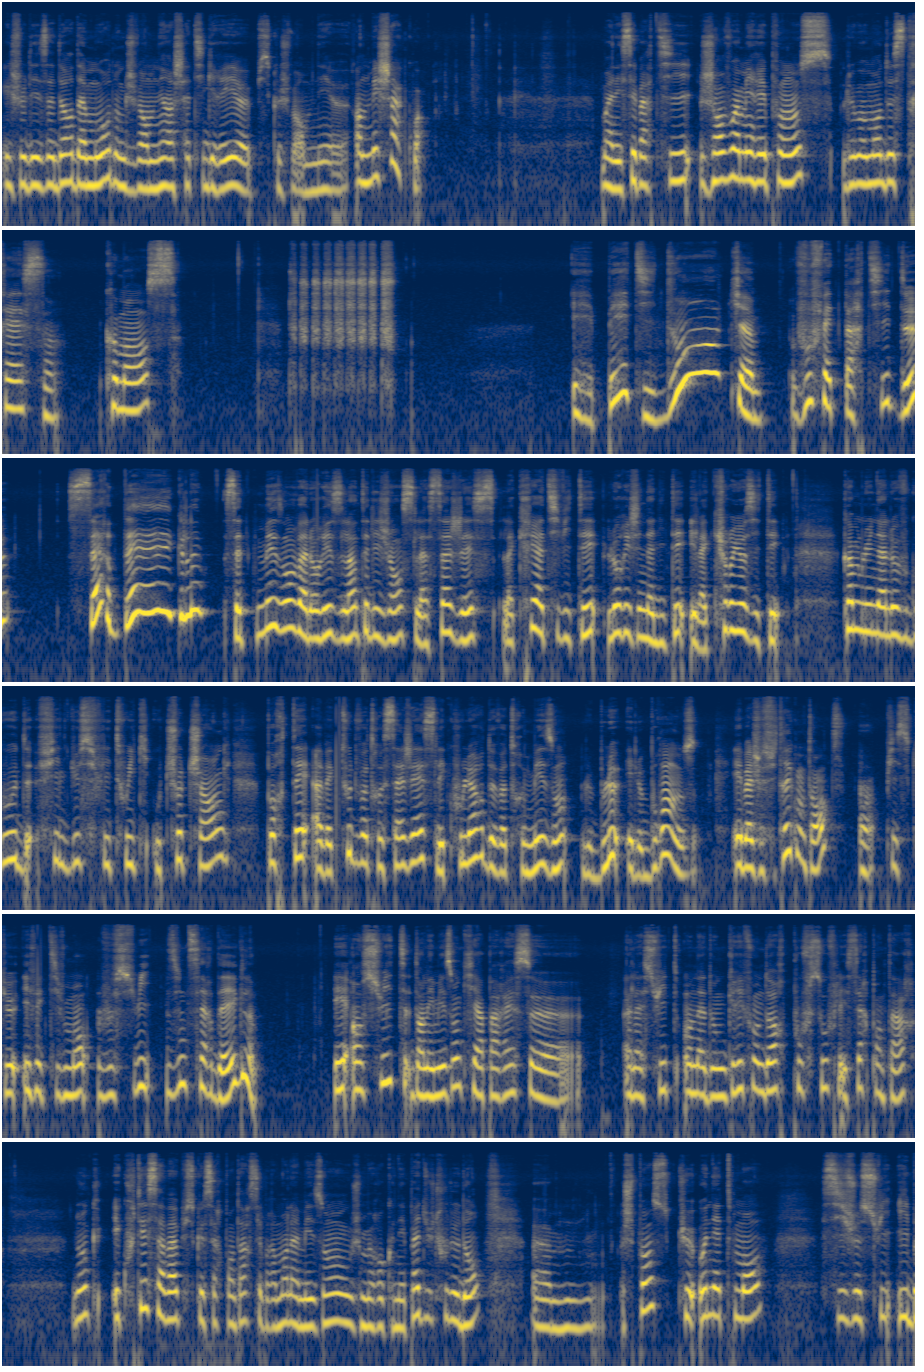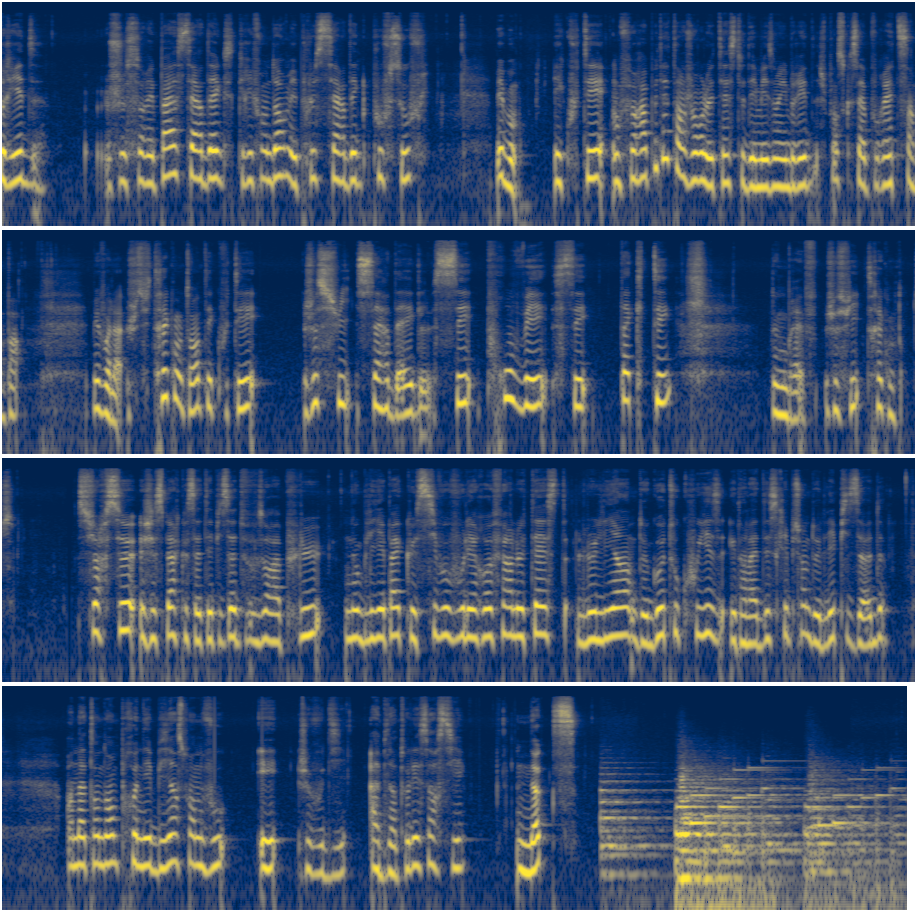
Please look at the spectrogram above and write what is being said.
je les adore d'amour. Donc je vais emmener un chat tigré euh, puisque je vais emmener euh, un de mes chats, quoi. Allez, c'est parti. J'envoie mes réponses. Le moment de stress commence. Et ben dis donc, vous faites partie de Serre d'Aigle. Cette maison valorise l'intelligence, la sagesse, la créativité, l'originalité et la curiosité. Comme Luna Lovegood, Philius Fleetwick ou Cho Chang, portez avec toute votre sagesse les couleurs de votre maison, le bleu et le bronze. Et ben je suis très contente, hein, puisque effectivement je suis une serre d'aigle. Et ensuite, dans les maisons qui apparaissent euh, à la suite, on a donc Gryffondor, Poufsouffle et Serpentard. Donc écoutez, ça va puisque Serpentard c'est vraiment la maison où je me reconnais pas du tout dedans. Euh, je pense que honnêtement, si je suis hybride, je serais pas Serdex Gryffondor mais plus Serdex Poufsouffle. Mais bon, écoutez, on fera peut-être un jour le test des maisons hybrides. Je pense que ça pourrait être sympa. Mais voilà, je suis très contente. Écoutez, je suis serre d'aigle, c'est prouvé, c'est tacté. Donc bref, je suis très contente. Sur ce, j'espère que cet épisode vous aura plu. N'oubliez pas que si vous voulez refaire le test, le lien de GoToQuiz est dans la description de l'épisode. En attendant, prenez bien soin de vous et je vous dis à bientôt les sorciers. Nox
